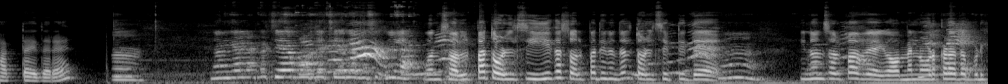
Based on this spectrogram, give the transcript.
ಹಾಕ್ತಾ ಇದ್ದಾರೆ ಒಂದ್ ಸ್ವಲ್ಪ ತೊಳ್ಸಿ ಈಗ ಸ್ವಲ್ಪ ದಿನದಲ್ಲಿ ತೊಳ್ಸಿಟ್ಟಿದ್ದೆ. ಇನ್ನೊಂದು ಸ್ವಲ್ಪ ಆಮೇಲೆ ನೋಡ್ಕೊಳ್ಳೋದ ಬಿಡಿ.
